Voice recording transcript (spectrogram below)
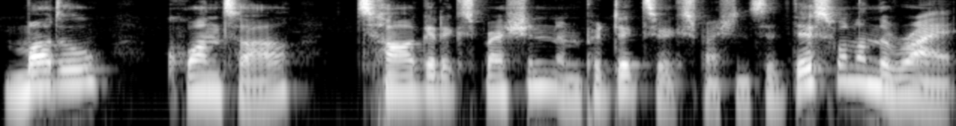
model, quantile, target expression, and predictor expression. So this one on the right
